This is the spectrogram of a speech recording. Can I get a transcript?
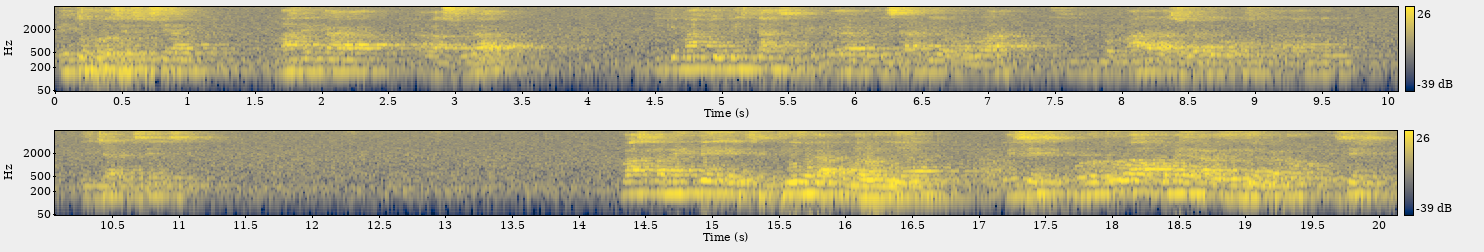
estos procesos sean más de cara a la ciudad y que más que una instancia que pueda revisar y evaluar y informar a la ciudad de cómo se están dando dichas licencias. Básicamente el sentido de la curaduría Por otro lado, come de la perdón, es ese.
